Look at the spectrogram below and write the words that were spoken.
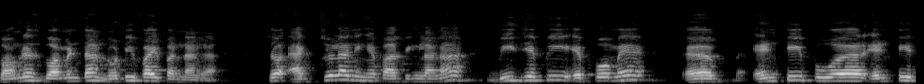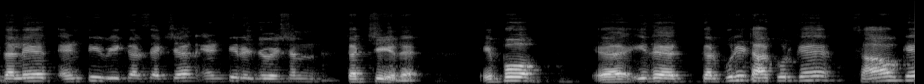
காங்கிரஸ் கவர்மெண்ட் தான் நோட்டிஃபை பண்ணாங்க ஸோ ஆக்சுவலா நீங்க பாத்தீங்களான்னா பிஜேபி எப்பவுமே anti poor anti Dalit anti weaker section anti reservation கட்சி இது இப்போ அஹ், இது கர்பூரி ठाकुर சாவுக்கே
